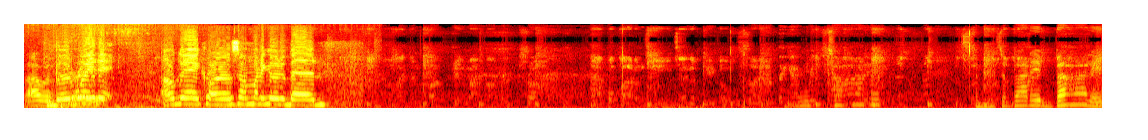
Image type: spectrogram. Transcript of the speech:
That was Good way to. Okay, Carlos, I'm gonna go to bed. Body, body.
